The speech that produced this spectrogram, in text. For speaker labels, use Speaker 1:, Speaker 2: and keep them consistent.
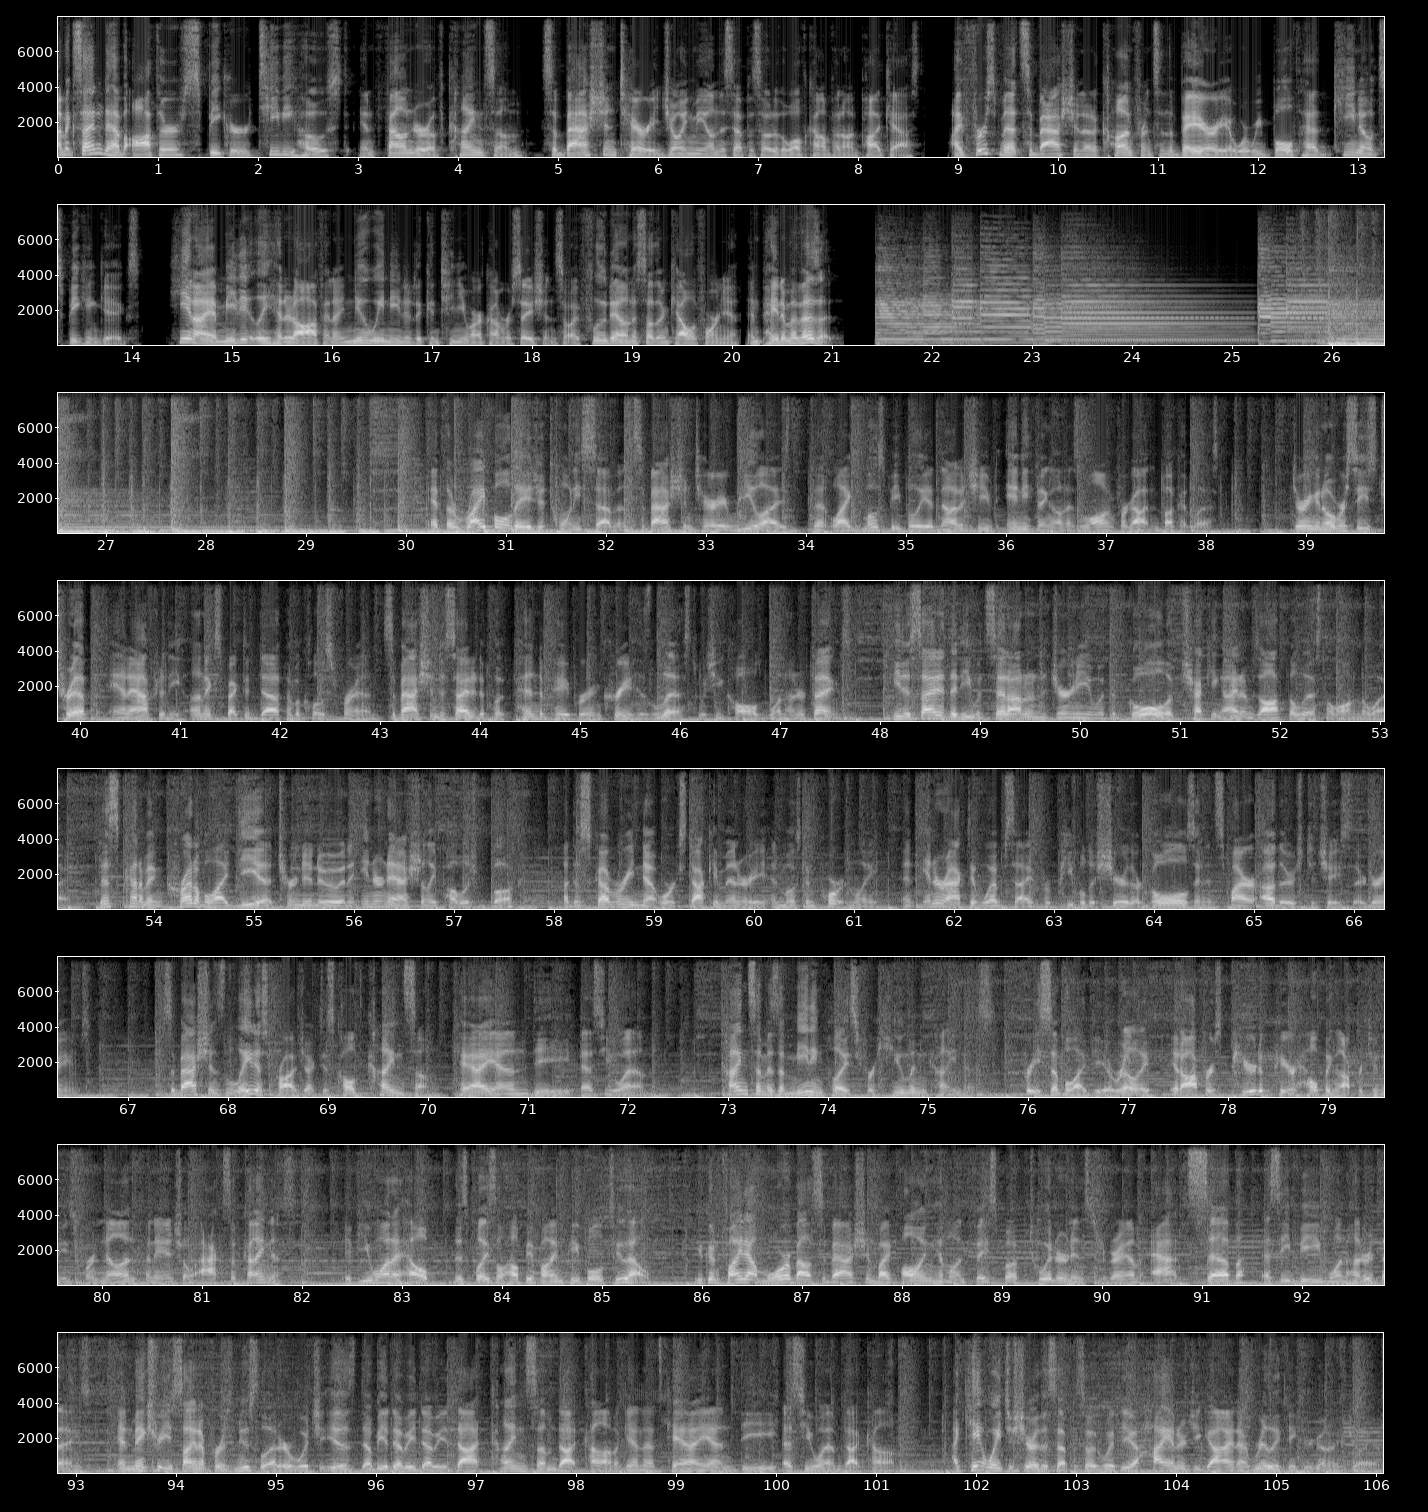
Speaker 1: I'm excited to have author, speaker, TV host, and founder of Kindsum, Sebastian Terry, join me on this episode of the Wealth Confidant podcast. I first met Sebastian at a conference in the Bay Area where we both had keynote speaking gigs. He and I immediately hit it off, and I knew we needed to continue our conversation, so I flew down to Southern California and paid him a visit. At the ripe old age of 27, Sebastian Terry realized that, like most people, he had not achieved anything on his long forgotten bucket list. During an overseas trip and after the unexpected death of a close friend, Sebastian decided to put pen to paper and create his list, which he called 100 Things. He decided that he would set out on a journey and with the goal of checking items off the list along the way. This kind of incredible idea turned into an internationally published book a Discovery Networks documentary, and most importantly, an interactive website for people to share their goals and inspire others to chase their dreams. Sebastian's latest project is called Kindsum, K I N D S U M. Kindsum is a meeting place for human kindness. Pretty simple idea, really. It offers peer to peer helping opportunities for non financial acts of kindness. If you want to help, this place will help you find people to help. You can find out more about Sebastian by following him on Facebook, Twitter, and Instagram at Seb, S-E-B 100 Things. And make sure you sign up for his newsletter, which is www.kindsum.com. Again, that's K I N D S U M.com. I can't wait to share this episode with you. High energy guy, and I really think you're going to enjoy it.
